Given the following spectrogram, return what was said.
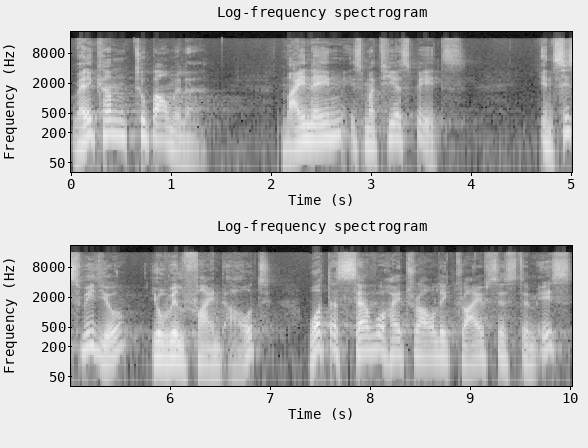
Welcome to Baumüller. My name is Matthias Beetz. In this video you will find out what a servo-hydraulic drive system is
